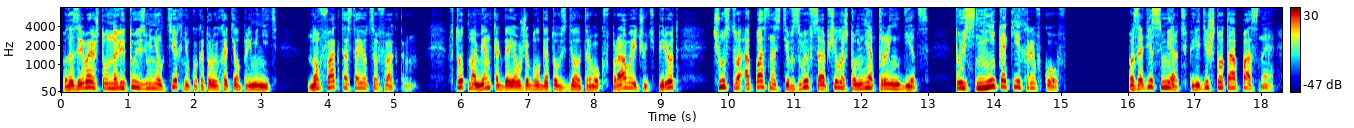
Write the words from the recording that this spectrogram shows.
подозреваю, что он на лету изменил технику, которую хотел применить, но факт остается фактом. В тот момент, когда я уже был готов сделать рывок вправо и чуть вперед, чувство опасности, взвыв, сообщило, что мне трындец, то есть никаких рывков. Позади смерть, впереди что-то опасное —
